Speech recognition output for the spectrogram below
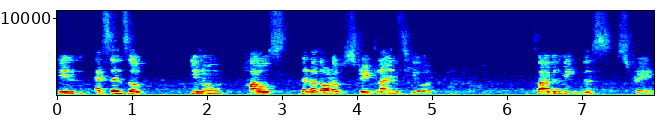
in essence of, you know, how there are a lot of straight lines here. So I will make this straight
